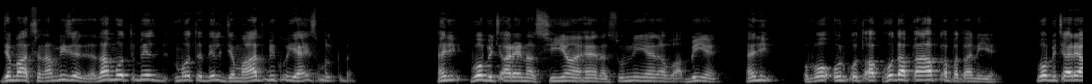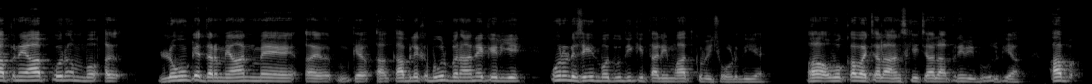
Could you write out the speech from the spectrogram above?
जमात इस्लामी से ज़्यादा मोतबिल मोतदिल जमात भी कोई है इस मुल्क में? है जी वो बेचारे ना सियाँ हैं ना सुन्नी हैं ना वाबी हैं। हैं जी वो उनको तो आप खुद आप, आपका पता नहीं है। वो बेचारे अपने आप को ना लोगों के दरमियान में काबिल कबूल बनाने के लिए उन्होंने सईद मदूदी की तालीमत को भी छोड़ दिया और वो कवा चला हंस की चाल अपनी भी भूल गया। अब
